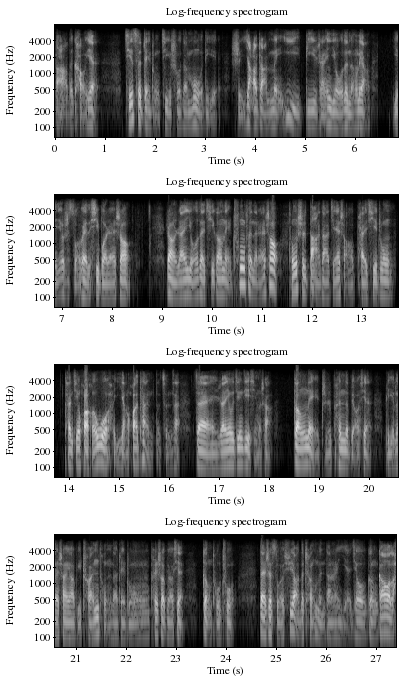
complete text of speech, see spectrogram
大的考验。其次，这种技术的目的是压榨每一滴燃油的能量，也就是所谓的稀薄燃烧。让燃油在气缸内充分的燃烧，同时大大减少排气中碳氢化合物、一氧化碳的存在。在燃油经济性上，缸内直喷的表现理论上要比传统的这种喷射表现更突出，但是所需要的成本当然也就更高了。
